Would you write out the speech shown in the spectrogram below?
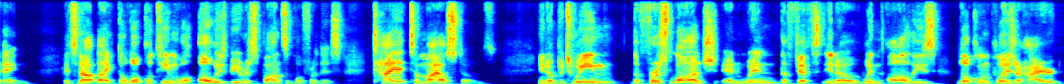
thing. It's not like the local team will always be responsible for this. Tie it to milestones. you know between the first launch and when the fifth you know when all these local employees are hired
